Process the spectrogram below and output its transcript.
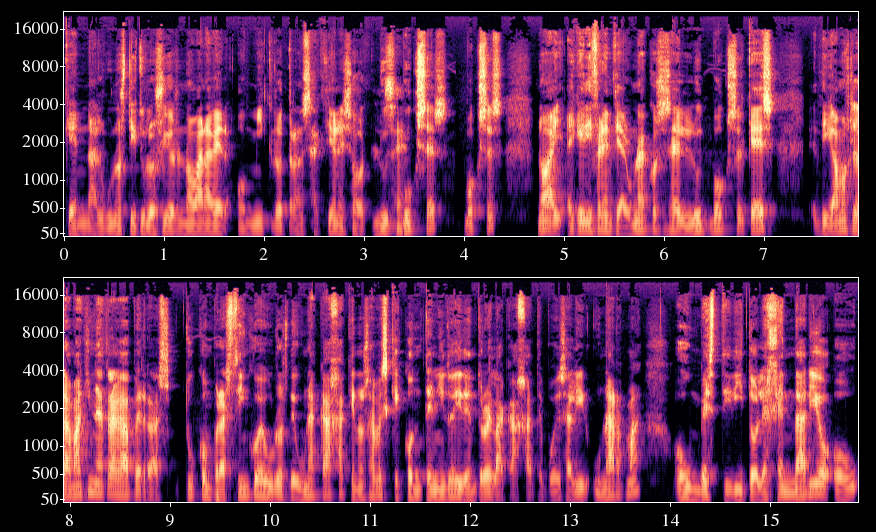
Que en algunos títulos suyos no van a haber o microtransacciones o loot boxes, boxes, ¿no? Hay, hay, que diferenciar. Una cosa es el loot boxer que es digamos, la máquina traga perras. Tú compras 5 euros de una caja que no sabes qué contenido hay dentro de la caja. Te puede salir un arma o un vestidito legendario o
